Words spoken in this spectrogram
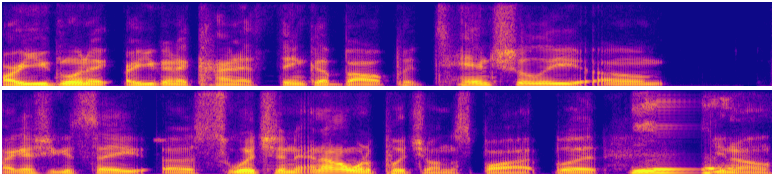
are you going to are you going to kind of think about potentially um I guess you could say uh switching and I don't want to put you on the spot, but yeah. you know,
